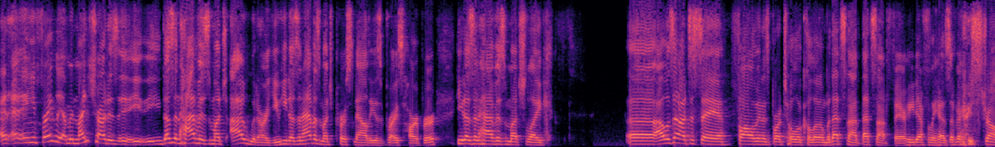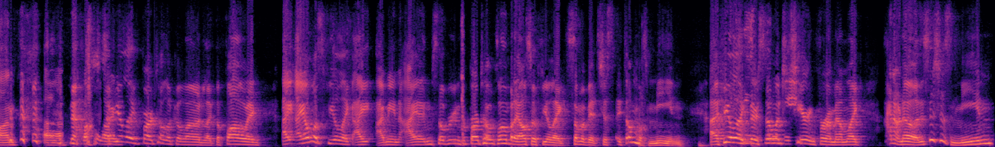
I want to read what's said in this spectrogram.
And, and, and frankly, I mean, Mike Trout is he doesn't have as much. I would argue he doesn't have as much personality as Bryce Harper. He doesn't have as much like. Uh, I was about to say following is Bartolo Colon, but that's not that's not fair. He definitely has a very strong. Uh, No, I feel like Bartolo Colon, like the following. I, I almost feel like I I mean I am still rooting for Bartolo Colon, but I also feel like some of it's just it's almost mean. I feel like there's so much cheering for him, and I'm like I don't know, this is just mean.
